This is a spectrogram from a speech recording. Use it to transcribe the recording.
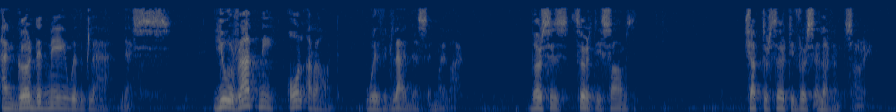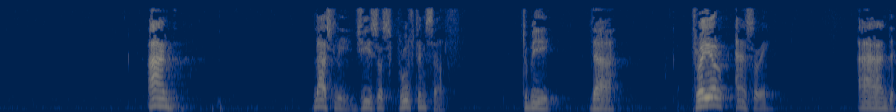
and girded me with gladness. You wrap me all around with gladness in my life. Verses 30, Psalms chapter 30, verse 11, sorry. And lastly, Jesus proved himself to be the prayer answering, and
